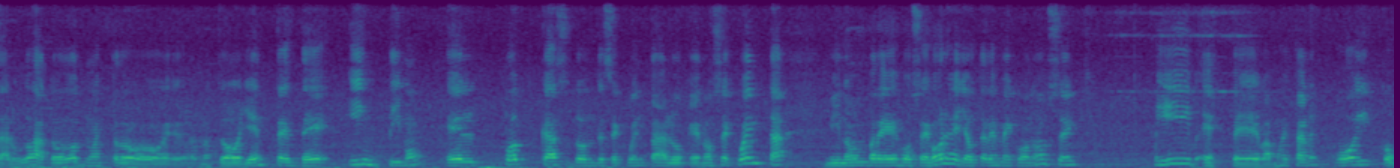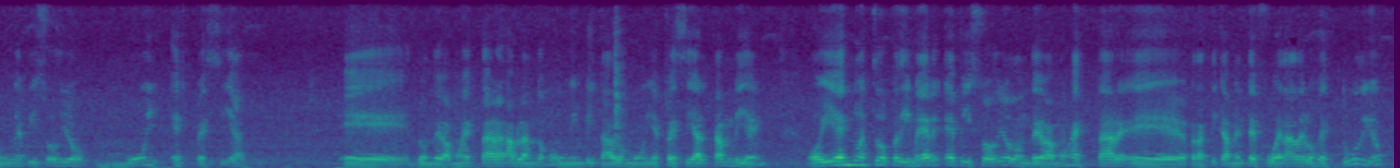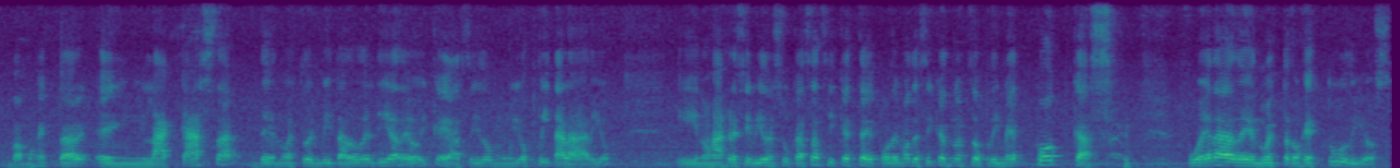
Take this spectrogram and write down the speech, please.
Saludos a todos nuestros, eh, nuestros oyentes de Íntimo, el podcast donde se cuenta lo que no se cuenta. Mi nombre es José Jorge, ya ustedes me conocen. Y este, vamos a estar hoy con un episodio muy especial, eh, donde vamos a estar hablando con un invitado muy especial también Hoy es nuestro primer episodio donde vamos a estar eh, prácticamente fuera de los estudios. Vamos a estar en la casa de nuestro invitado del día de hoy, que ha sido muy hospitalario y nos ha recibido en su casa. Así que este podemos decir que es nuestro primer podcast fuera de nuestros estudios.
